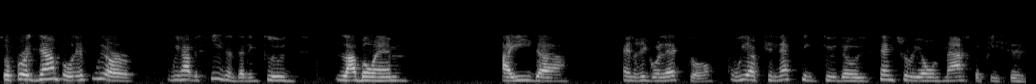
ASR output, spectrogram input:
So, for example, if we are we have a season that includes La Boheme, Aida, and Rigoletto, we are connecting to those century-old masterpieces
